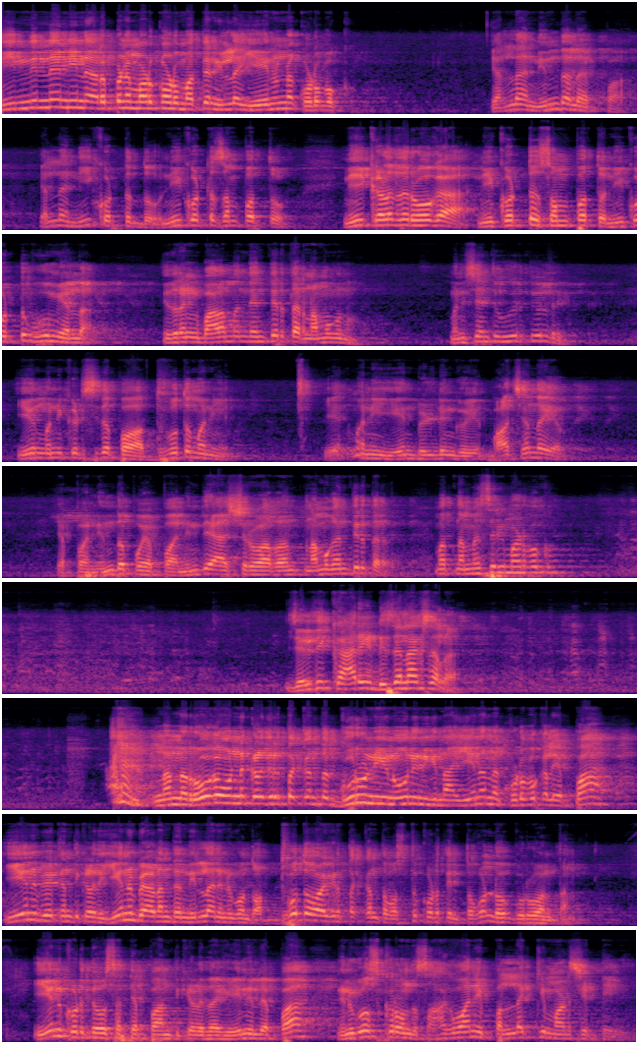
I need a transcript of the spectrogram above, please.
ನಿನ್ನೆ ನೀನು ಅರ್ಪಣೆ ಮಾಡ್ಕೊಂಡು ಮತ್ತೇನಿಲ್ಲ ಏನನ್ನ ಕೊಡ್ಬೇಕು. ಎಲ್ಲ ನಿಂದಲ್ಲಪ್ಪ ಎಲ್ಲ ನೀ ಕೊಟ್ಟದ್ದು, ನೀ ಕೊಟ್ಟ ಸಂಪತ್ತು. ನೀ ಕಳೆದ ರೋಗ, ನೀ ಕೊಟ್ಟು ಸಂಪತ್ತು, ನೀ ಕೊಟ್ಟು ಭೂಮಿ ಎಲ್ಲ. ಇದ್ರಂಗೆ ಭಾಳ ಮಂದಿ ಅಂತಿರ್ತಾರೆ ನಮಗೂ ಮನುಷ್ಯ ಅಂತ ಹೋಗಿರ್ತೀವಲ್ರಿ ಏನು ಮನೆ ಕಟ್ಟಿಸಿದಪ್ಪ ಅದ್ಭುತ ಮನೆ. ಏನು ಮನೆ, ಏನು ಬಿಲ್ಡಿಂಗು, ಏನು ಭಾಳ ಚಂದ ಯಪ್ಪ, ನಿಂದಪ್ಪ ಯಪ್ಪ, ನಿಂದೇ ಆಶೀರ್ವಾದ ಅಂತ ನಮಗಂತಿರ್ತಾರೆ. ಮತ್ತು ನಮ್ಮ ಹೆಸರಿಗೆ ಮಾಡ್ಬೇಕು? ಜಲ್ದಿ ಕಾರಿಗೆ ಡೀಸೆಲ್ ಹಾಕ್ಸಲ್ಲ. ನನ್ನ ರೋಗವನ್ನು ಕಳೆದಿರ್ತಕ್ಕಂಥ ಗುರು ನೀನು, ನಿನಗೆ ನಾ ಏನನ್ನ ಕೊಡ್ಬೇಕಲ್ಲಪ್ಪ ಏನು ಬೇಕಂತ ಕೇಳಿದ್ರೆ, ಏನು ಬೇಡ ಅಂತಂದಿಲ್ಲ ನಿನಗೊಂದು ಅದ್ಭುತವಾಗಿರ್ತಕ್ಕಂಥ ವಸ್ತು ಕೊಡ್ತೀನಿ, ತೊಗೊಂಡು ಹೋಗಿ ಗುರು ಅಂತಾನೆ ಏನು ಕೊಡ್ತೇವೆ ಸತ್ಯಪ್ಪ ಅಂತ ಕೇಳಿದಾಗ ಏನಿಲ್ಲಪ್ಪ, ನಿನಗೋಸ್ಕರ ಒಂದು ಸಾಗವಾನಿ ಪಲ್ಲಕ್ಕಿ ಮಾಡಿಸಿಟ್ಟೀನಿ.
